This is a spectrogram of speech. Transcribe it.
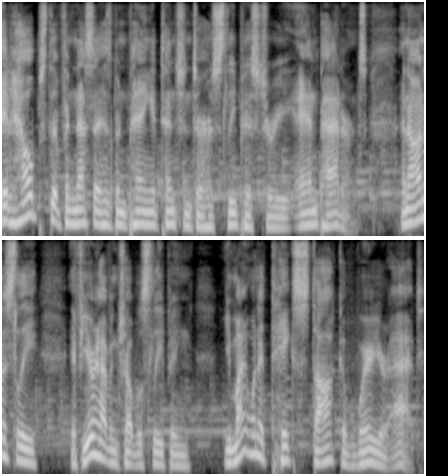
It helps that Vanessa has been paying attention to her sleep history and patterns. And honestly, if you're having trouble sleeping, you might want to take stock of where you're at.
